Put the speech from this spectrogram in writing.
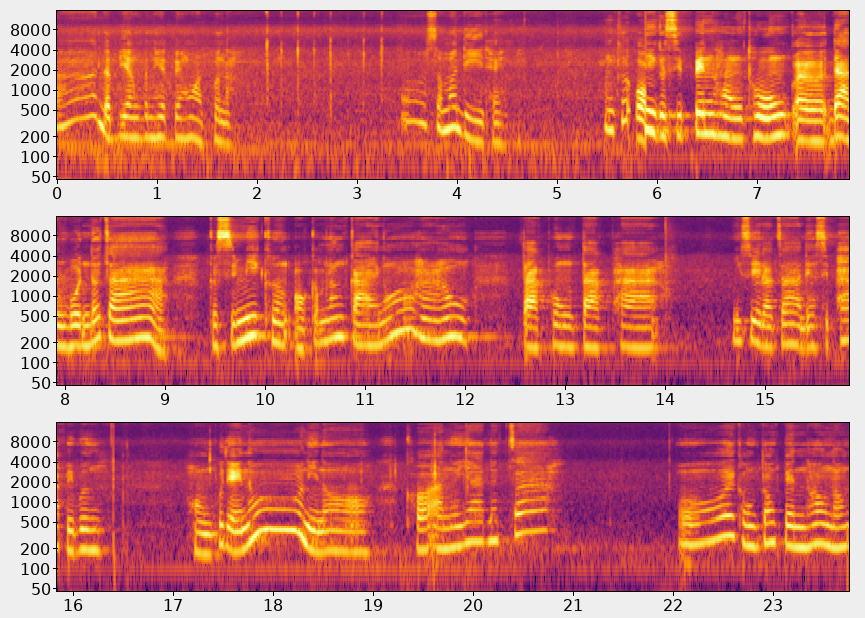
อ้าระเบียงเป็นเฮ็ดไปหอดพุ่นน่ะโอ้สมาดีแท้มันก็ออกนี่ก็สิเป็นห้องโถงเอ่อด้านบนแล้วจ้าก็สิมีเครื่องออกกำลังกายเนาะหาเฮา ตากพงตากผ้านี่สิละจ้า เดี๋ยวสิพาไปเบิงห้องผู้ใดเนาะนี่นาะขออนุญาตนะจ้าโอ้ย คงต้องเป็นห้องน้อง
